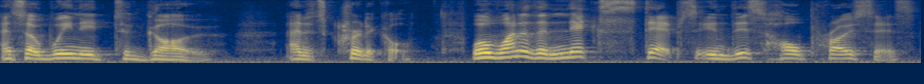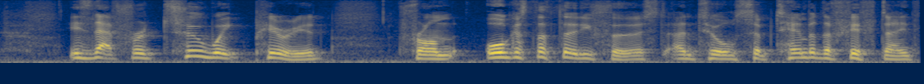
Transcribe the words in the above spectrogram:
And so we need to go and it's critical. Well, one of the next steps in this whole process is that for a two week period, from August the 31st until September the 15th,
